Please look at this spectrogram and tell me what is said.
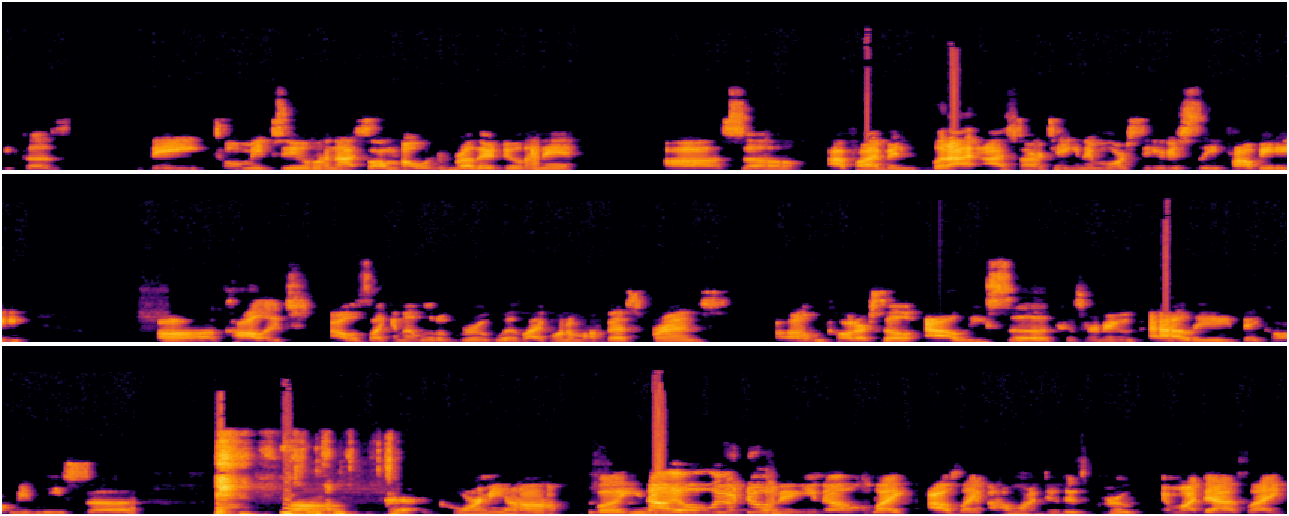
because they told me to, and I saw my older brother doing it. Uh, so I probably been, but I, I started taking it more seriously probably uh college. I was like in a little group with like one of my best friends. Uh, we called ourselves Alisa because her name was Ali. They called me Lisa. Um, corny, huh? But you know, it, we were doing it. You know, like I was like, I want to do this group, and my dad's like,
